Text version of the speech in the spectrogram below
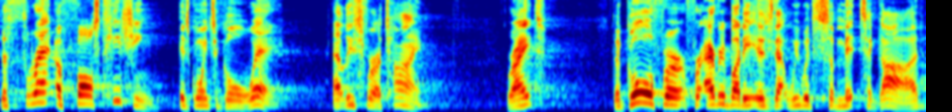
the threat of false teaching is going to go away, at least for a time, right? The goal for, for everybody is that we would submit to God.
